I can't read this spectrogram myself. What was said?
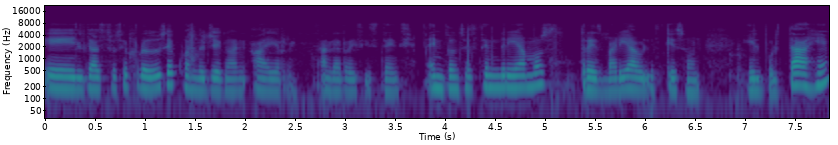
El gasto se produce cuando llegan a R, a la resistencia. Entonces tendríamos tres variables que son el voltaje,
